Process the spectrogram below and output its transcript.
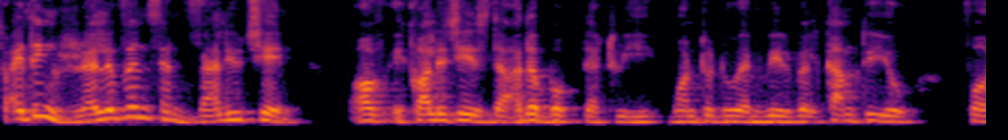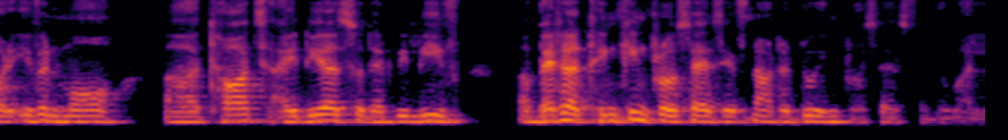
So I think relevance and value chain of ecology is the other book that we want to do, and we will come to you for even more uh, thoughts, ideas, so that we leave a better thinking process, if not a doing process for the world.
